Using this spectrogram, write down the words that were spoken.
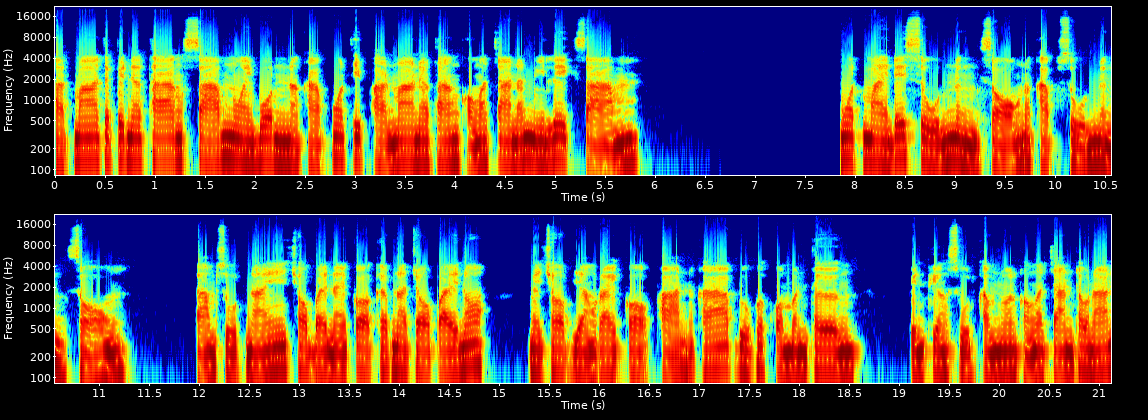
ถัดมาจะเป็นแนวทางสามหน่วยบนนะครับงวดที่ผ่านมาแนวทางของอาจารย์นั้นมีเลขสามงวดใหม่ได้ศูนย์หนึ่งสองนะครับศูนย์หนึ่งสองตามสูตรไหนชอบใบไหนก็แคปหน้าจอไปเนาะไม่ชอบอย่างไรก็ผ่านนะครับ ดูเพื่อความบันเทิง เป็นเพียงสูตรคำนวณของอาจารย์เท่านั้น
